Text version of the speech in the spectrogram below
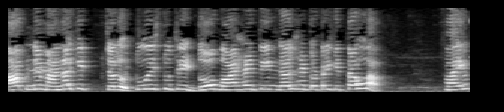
आपने माना कि चलो टू इज़ टू थ्री दो बॉय है, तीन गर्ल है टोटल कितना हुआ? फाइव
